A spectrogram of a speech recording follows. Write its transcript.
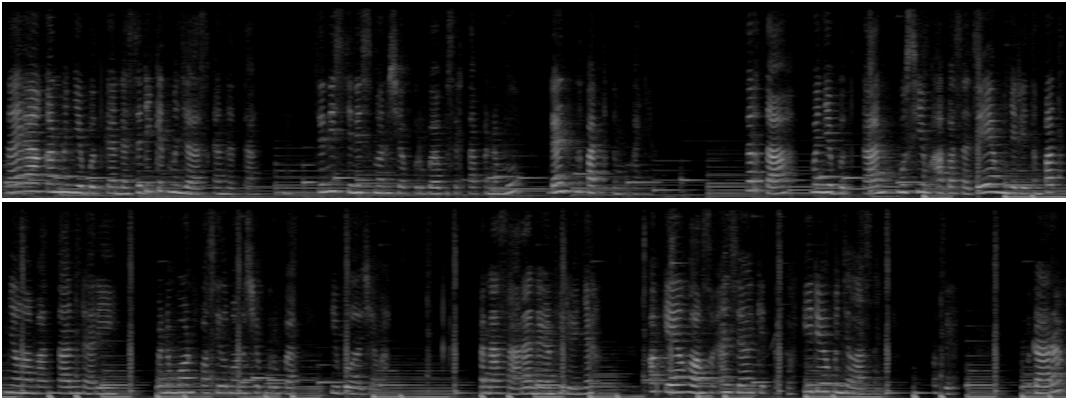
saya akan menyebutkan dan sedikit menjelaskan tentang jenis-jenis manusia purba beserta penemu dan tempat ditemukannya. Serta menyebutkan museum apa saja yang menjadi tempat penyelamatan dari penemuan fosil manusia purba di Pulau Jawa. Penasaran dengan videonya? Oke, langsung aja kita ke video penjelasannya. Sekarang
